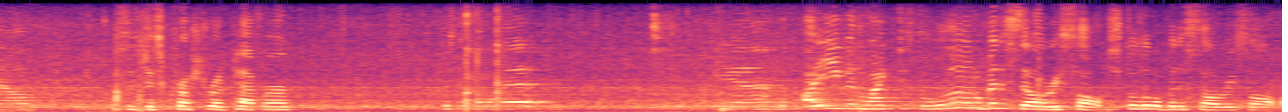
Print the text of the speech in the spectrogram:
now. This is just crushed red pepper. Just a little bit. And I even like just a little bit of celery salt. Just a little bit of celery salt.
